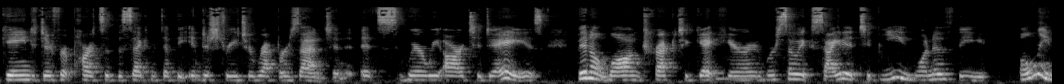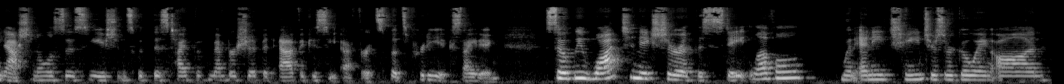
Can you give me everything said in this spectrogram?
gained different parts of the segment of the industry to represent. And it's where we are today has been a long trek to get here. And we're so excited to be one of the only national associations with this type of membership and advocacy efforts. That's pretty exciting. So we want to make sure at the state level, when any changes are going on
